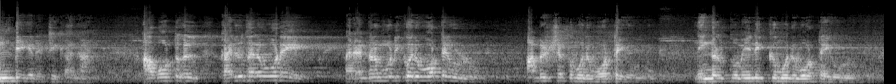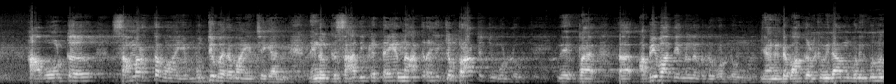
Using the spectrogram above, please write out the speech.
ഇന്ത്യയെ രക്ഷിക്കാനാണ്. ആ വോട്ടുകൾ കരുതലോടെ നരേന്ദ്രമോദിക്ക് ഒരു വോട്ടേ ഉള്ളൂ അമിത്ഷക്കും ഒരു വോട്ടേ ഉള്ളൂ നിങ്ങൾക്കും എനിക്കും ഒരു വോട്ടേ ഉള്ളൂ. ആ വോട്ട് സമർത്ഥമായും ബുദ്ധിപരമായും ചെയ്യാൻ നിങ്ങൾക്ക് സാധിക്കട്ടെ എന്ന് ആഗ്രഹിച്ചും പ്രാർത്ഥിച്ചുകൊണ്ടും അഭിവാദ്യങ്ങൾ നേർന്നുകൊണ്ടും ഞാൻ എന്റെ വാക്കുകൾക്ക് വിരാമം കുറിക്കുന്നു.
